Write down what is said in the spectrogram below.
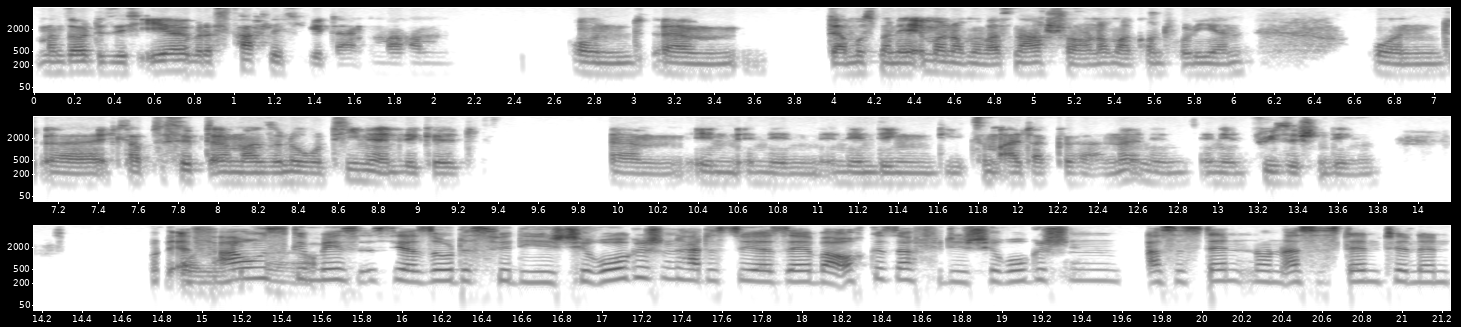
man sollte sich eher über das fachliche Gedanken machen. Und ähm, da muss man ja immer noch mal was nachschauen, noch mal kontrollieren. Und äh, ich glaube, das hilft, wenn man so eine Routine entwickelt ähm, in, in, den, in den Dingen, die zum Alltag gehören, ne? in, den, in den physischen Dingen. Und erfahrungsgemäß ist ja so, dass für die chirurgischen, hattest du ja selber auch gesagt, für die chirurgischen Assistenten und Assistentinnen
